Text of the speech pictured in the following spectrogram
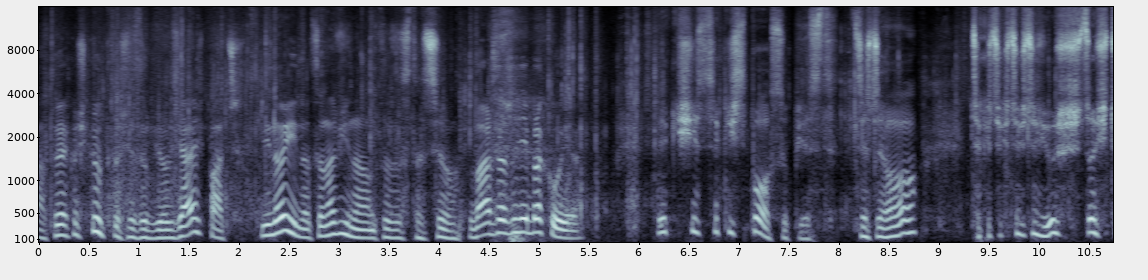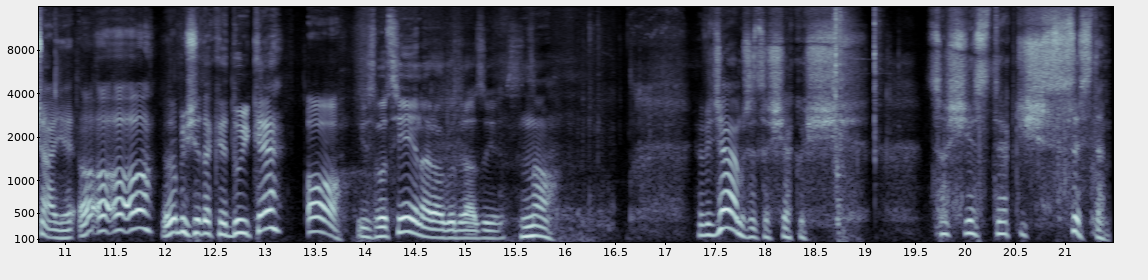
A tu jakoś krótko się zrobiło, widziałeś? Patrz. Wino ino, co na wino nam tu wystarczyło. Ważne, że nie brakuje. Jakiś jest jakiś sposób jest. Czekaj, o. Czekaj, czekaj, czekaj, czekaj, już coś czaję. O, o, o, o. Robi się takie dujkę. O, I wzmocnienie na rogu od razu jest. no. Ja wiedziałem, że coś jakoś, coś jest, jakiś system.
